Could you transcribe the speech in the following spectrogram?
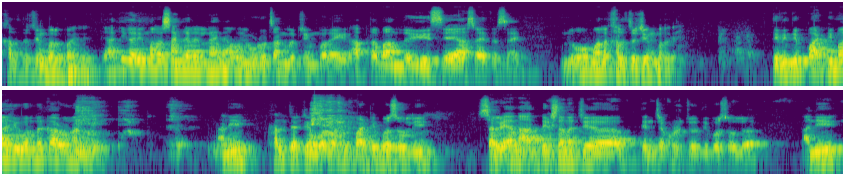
खालचं चेंबर पाहिजे. ते अधिकारी मला सांगायला नाही ना एवढं चांगलं चेंबर आहे आत्ता बांधलं ए सी आहे असं आहे तसं आहे. म्हणजे हो मला खालचं चेंबर द्या. त्यांनी ती पाठी माझीवरनं काढून आणली. आणि खालच्या चेंबरवरती पाठी बसवली. सगळ्यांना अध्यक्षांना चे- त्यांच्या खुर्चीवरती बसवलं. आणि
